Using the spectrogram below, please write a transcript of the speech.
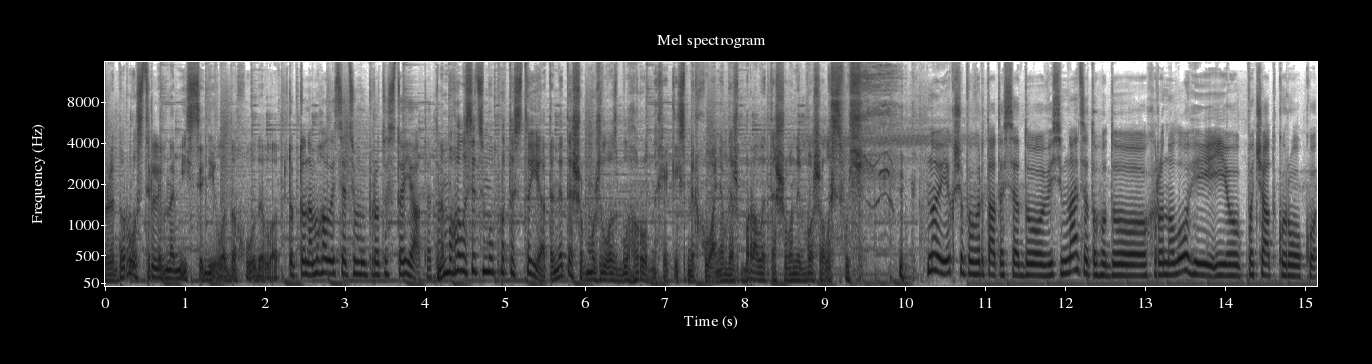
Вже до розстрілів на місці діло доходило. тобто намагалися цьому протистояти? Так? Намагалися цьому протистояти. Не те, щоб можливо з благородних якихось міркувань, але ж брали те, що вони вважали свої. Ну і якщо повертатися до 18-го, до хронології і початку року,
